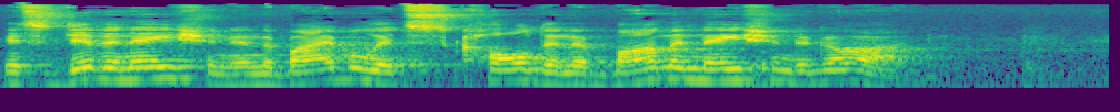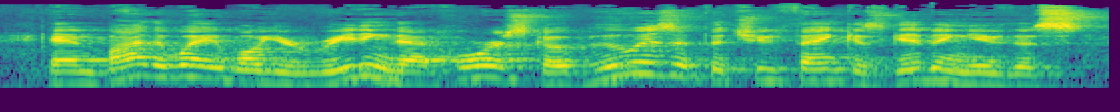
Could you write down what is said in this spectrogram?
It's divination. In the Bible, it's called an abomination to God. And by the way, while you're reading that horoscope, who is it that you think is giving you this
